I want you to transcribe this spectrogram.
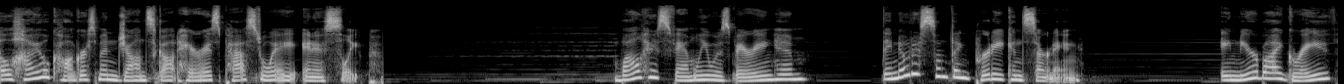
Ohio Congressman John Scott Harris passed away in his sleep. While his family was burying him, they noticed something pretty concerning. A nearby grave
